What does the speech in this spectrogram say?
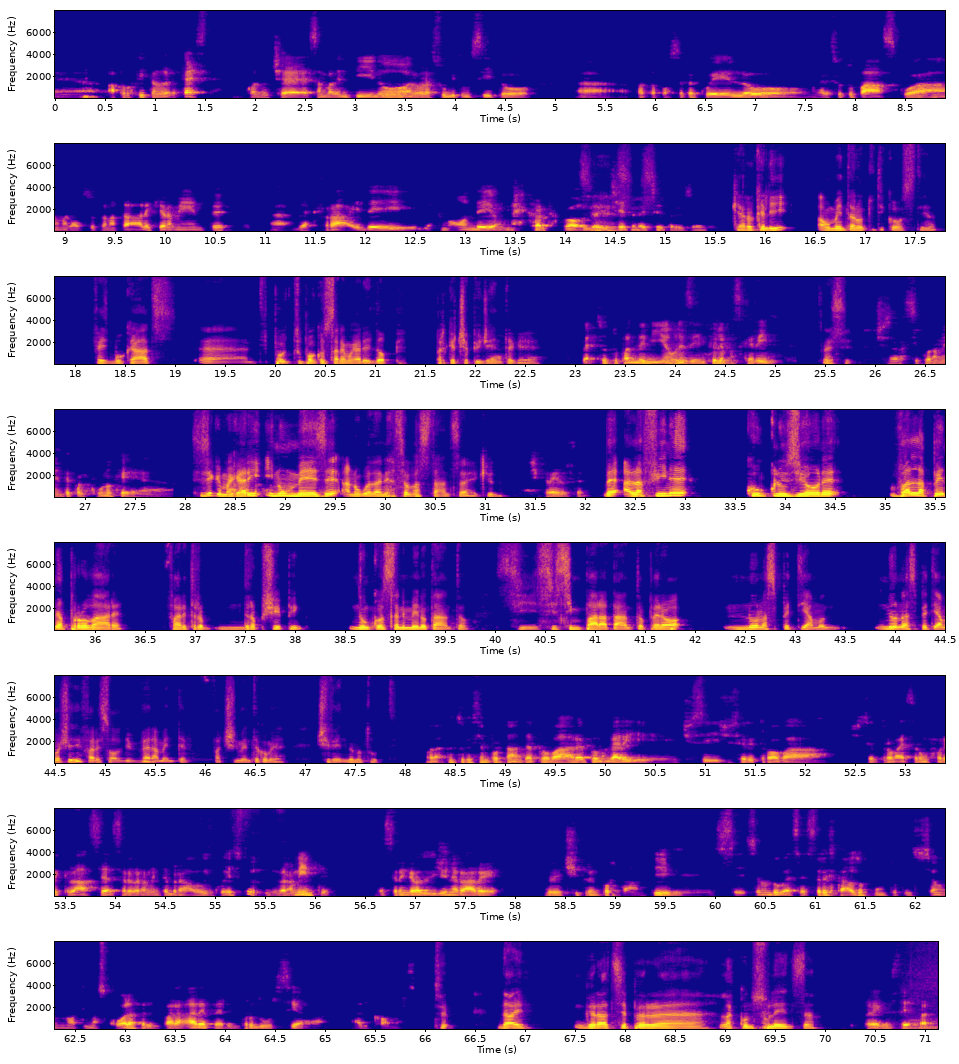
approfittano delle feste quando c'è San Valentino, allora subito un sito uh, fatto apposta per quello, magari sotto Pasqua, magari sotto Natale, chiaramente, uh, Black Friday, Black Monday, non mi ricordo cosa, sì, eccetera, sì, eccetera, sì. eccetera. Chiaro che lì aumentano tutti i costi, eh? Facebook Ads eh, ti, può, ti, può, costare magari il doppio, perché c'è più gente che... Beh, sotto pandemia, un esempio, le mascherine. Eh sì. Ci sarà sicuramente qualcuno che... Uh, sì, sì, che magari in un mese hanno guadagnato abbastanza e chiudono credo, sì. Beh, alla fine, conclusione, vale la pena provare, fare tro- dropshipping, non costa nemmeno tanto, si, si, si impara tanto, però non aspettiamo, non aspettiamoci di fare soldi veramente facilmente come ci vendono tutti. Ora, penso che sia importante provare, poi magari ci si, ci si ritrova ci si ritrova a essere un fuori classe, a essere veramente bravo in questo, veramente essere in grado di generare delle cifre importanti se, se, non dovesse essere il caso, appunto, penso sia un'ottima scuola per imparare, per introdursi all'e-commerce. Sì. Dai, grazie per eh, la consulenza. Prego Stefano.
